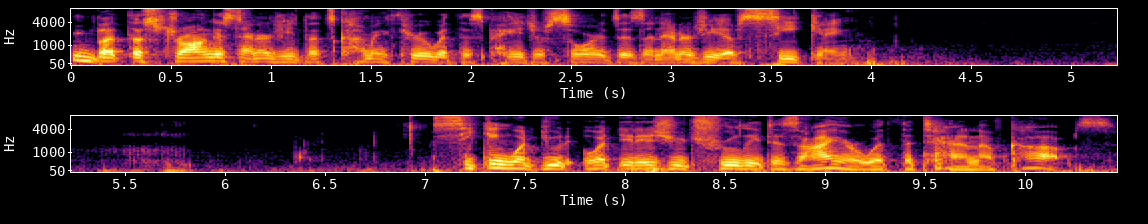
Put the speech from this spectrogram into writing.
but the strongest energy that's coming through with this Page of Swords is an energy of seeking, seeking what you what it is you truly desire with the 10 of cups.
